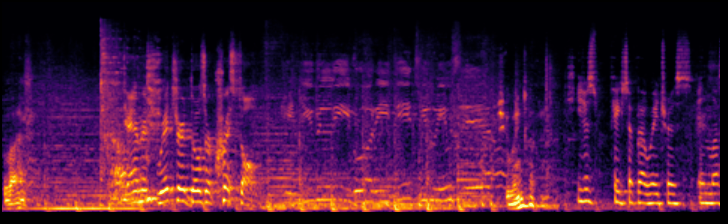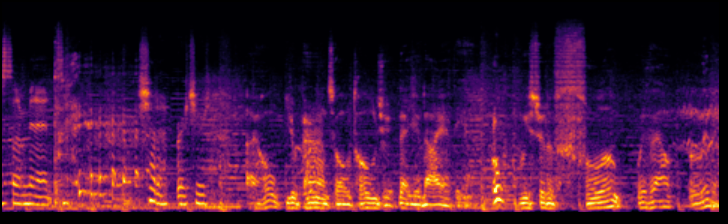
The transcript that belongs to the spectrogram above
Life. Damn it, Richard, those are crystal. She winks at me. You just picked up that waitress in less than a minute. Shut up, Richard. I hope your parents all told you that you die at the end. We sort of float without living.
